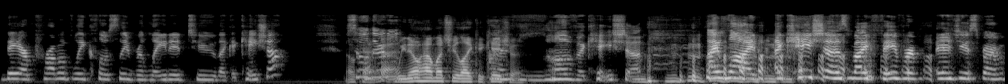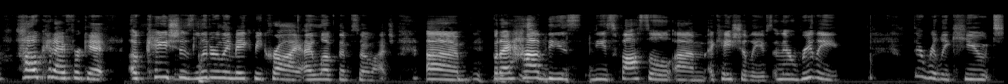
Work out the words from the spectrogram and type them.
they are probably closely related to like acacia. So Okay. they're We know how much you like acacia. I love acacia. I lied. Acacia is my favorite angiosperm. How can I forget? Acacias literally make me cry. I love them so much. Um, but I have these these fossil um, acacia leaves, and they're really they're really cute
